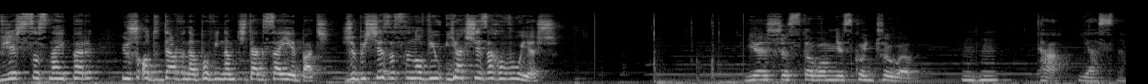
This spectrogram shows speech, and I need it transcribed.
Wiesz co, snajper? Już od dawna powinnam ci tak zajebać, żebyś się zastanowił, jak się zachowujesz. Jeszcze z tobą nie skończyłem. Ta, jasne.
